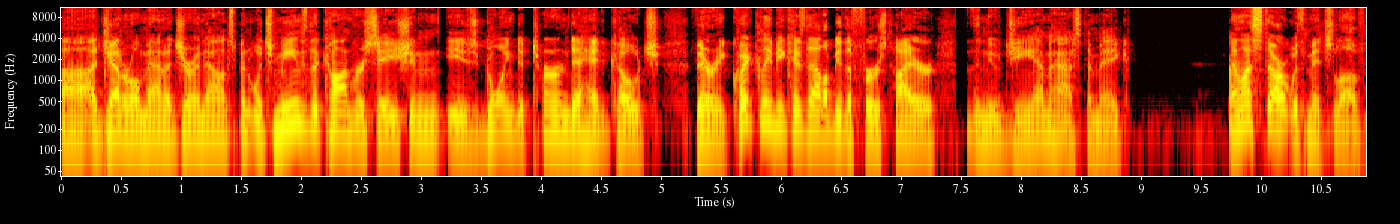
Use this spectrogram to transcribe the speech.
uh, a general manager announcement, which means the conversation is going to turn to head coach very quickly because that'll be the first hire the new GM has to make. And let's start with Mitch Love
